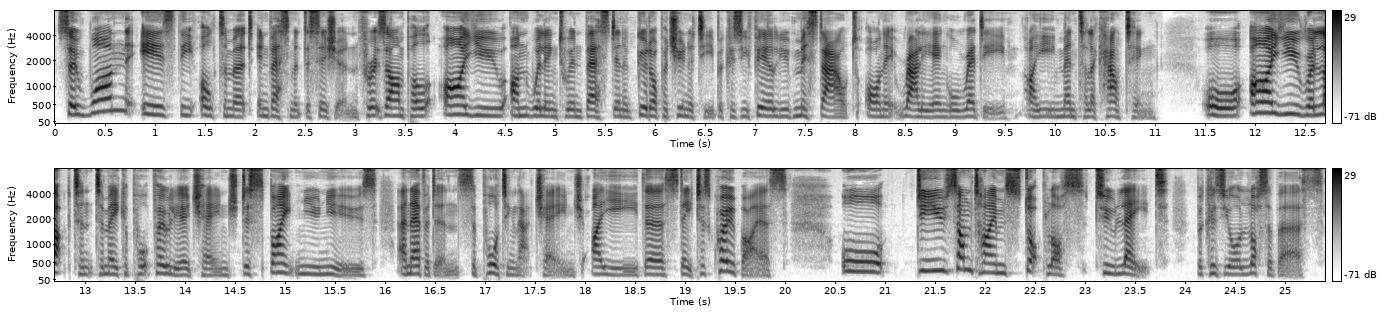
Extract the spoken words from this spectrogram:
So, one is the ultimate investment decision. For example, are you unwilling to invest in a good opportunity because you feel you've missed out on it rallying already, i.e., mental accounting? Or are you reluctant to make a portfolio change despite new news and evidence supporting that change, i.e., the status quo bias? Or do you sometimes stop loss too late because you're loss averse?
